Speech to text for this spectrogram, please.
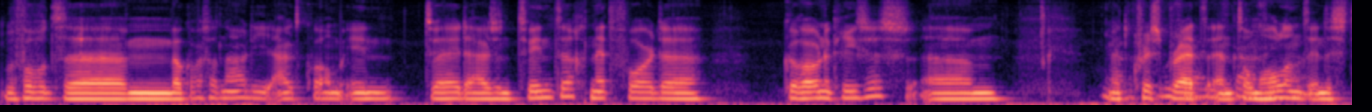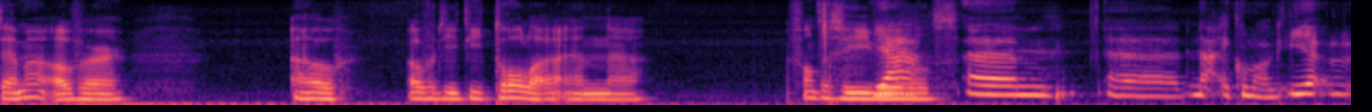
bijvoorbeeld, um, welke was dat nou? Die uitkwam in 2020, net voor de coronacrisis. Um, ja, met Chris Pratt en Tom Holland in de stemmen over, oh, over die, die trollen en uh, fantasiewereld. Ja, um, uh, nou, ik kom ook. Je,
